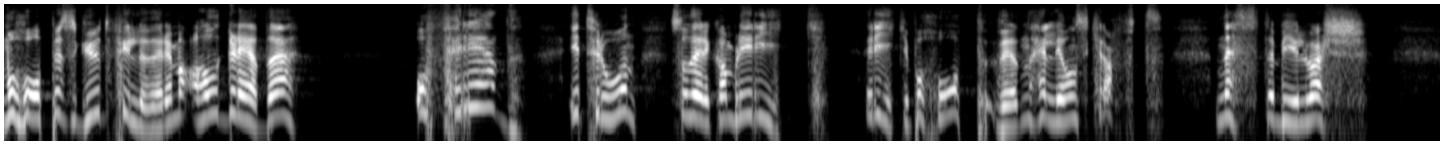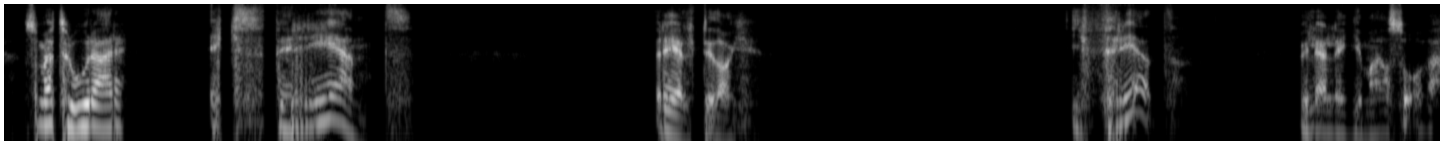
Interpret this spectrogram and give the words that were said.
Må håpets Gud fylle dere med all glede og fred i troen, så dere kan bli rik, rike på håp ved Den hellige ånds kraft. Neste bibelvers, som jeg tror er ekstremt reelt i dag. I fred vil jeg legge meg og sove.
